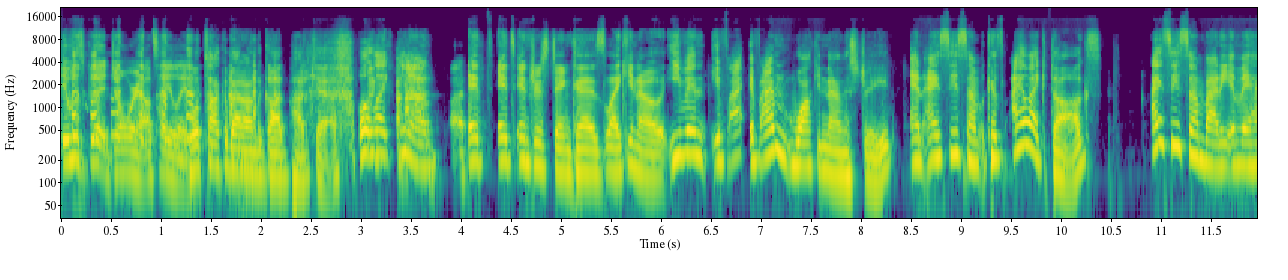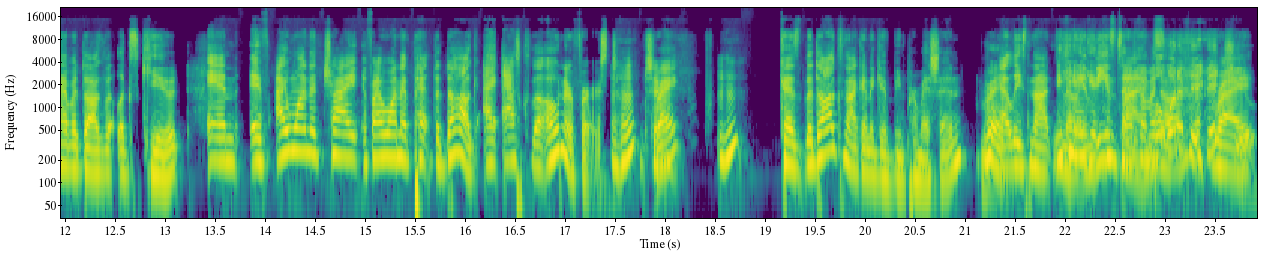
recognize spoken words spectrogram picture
it was good. Don't worry. I'll tell you later. We'll talk about it on the God podcast. well, like you know, it's it's interesting because like you know, even if I if I'm walking down the street and I see some because I like dogs. I see somebody and they have a dog that looks cute. And if I want to try, if I want to pet the dog, I ask the owner 1st Sure. right? Mhm. Because the dog's not going to give me permission. Right. At least not you, You know can't in get these consent from times. a but what if it bit Right. you?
